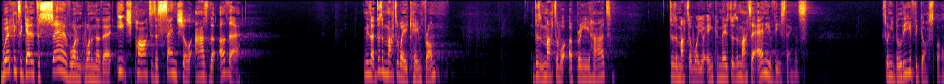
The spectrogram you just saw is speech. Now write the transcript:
working together to serve one, one another. Each part is essential as the other. It means that it doesn't matter where you came from. It doesn't matter what upbringing you had. It doesn't matter what your income is. It doesn't matter any of these things. Because when you believe the gospel,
